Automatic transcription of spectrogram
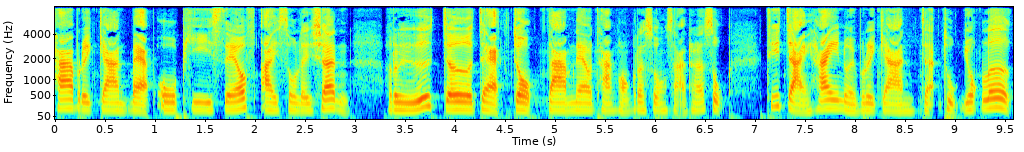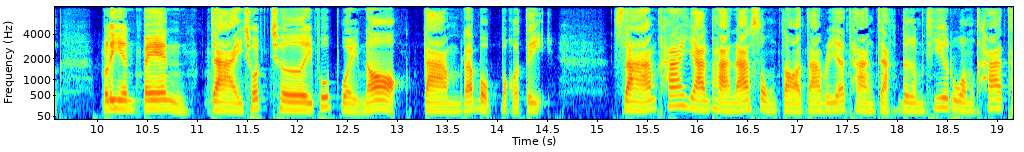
ค่าบริการแบบ OP Self Isolation หรือเจอแจกจบตามแนวทางของกระทรวงสาธารณสุข ที่จ่ายให้หน่วยบริการจะถูกยกเลิก เปลี่ยนเป็น จ่ายชดเชยผู้ป่วยนอกตามระบบปกติ 3. ค่ายานพาหนะส่งต่อตามระยะทางจากเดิมที่รวมค่าท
